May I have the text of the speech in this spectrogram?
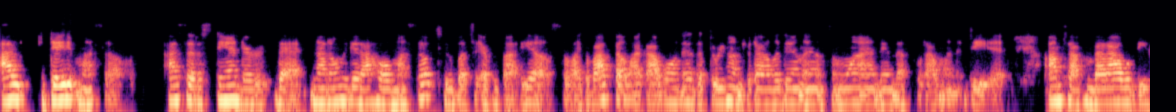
I dated myself. I set a standard that not only did I hold myself to, but to everybody else. So, like, if I felt like I wanted a $300 dinner and some wine, then that's what I went and did. I'm talking about I would be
